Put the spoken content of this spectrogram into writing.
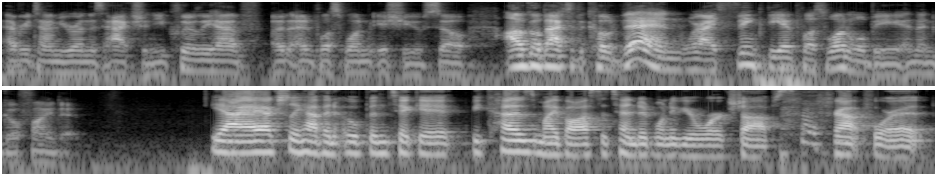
every time you run this action. You clearly have an n plus one issue. So I'll go back to the code then where I think the n plus one will be and then go find it. Yeah, I actually have an open ticket because my boss attended one of your workshops. Forgot for it.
